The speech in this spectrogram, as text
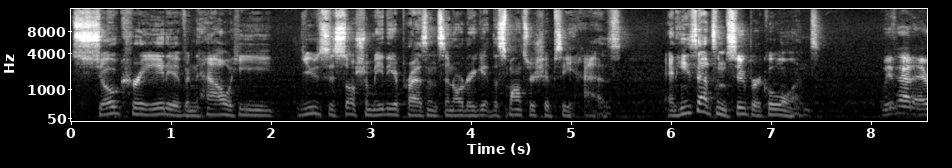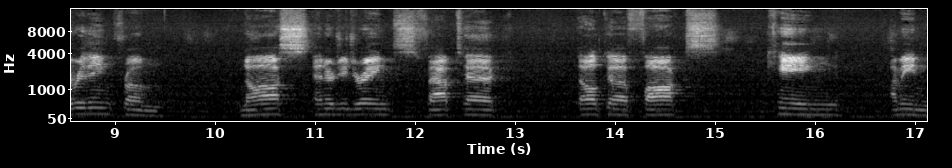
so creative in how he used his social media presence in order to get the sponsorships he has, and he's had some super cool ones. We've had everything from NOS energy drinks, FabTech, Elka, Fox, King. I mean,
